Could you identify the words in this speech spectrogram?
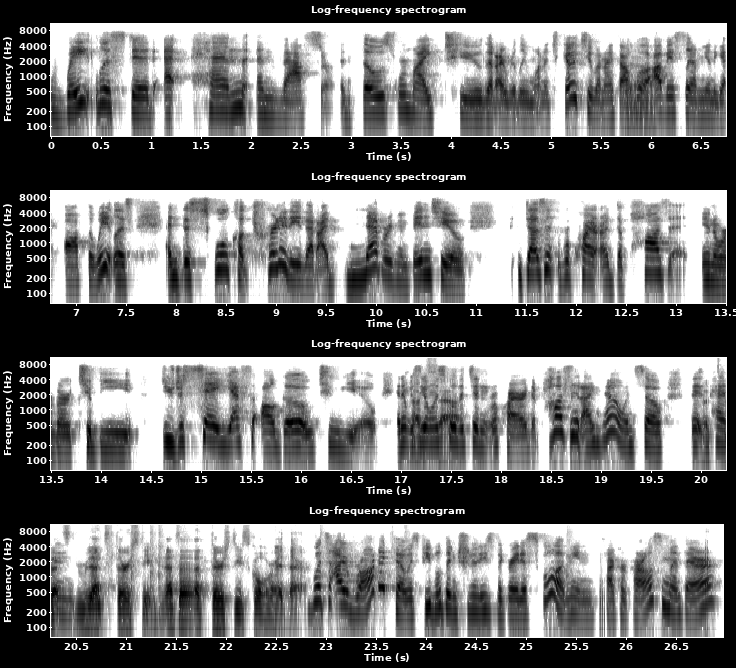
waitlisted at Penn and Vassar, and those were my two that I really wanted to go to. And I thought, yeah. well, obviously, I'm going to get off the waitlist. And this school called Trinity that I've never even been to doesn't require a deposit in order to be you just say yes i'll go to you and it was that's the only sad. school that didn't require a deposit i know and so that that's, that's, and, that's, thirsty that's a thirsty school right there what's ironic though is people think trinity's the greatest school i mean tucker carlson went there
